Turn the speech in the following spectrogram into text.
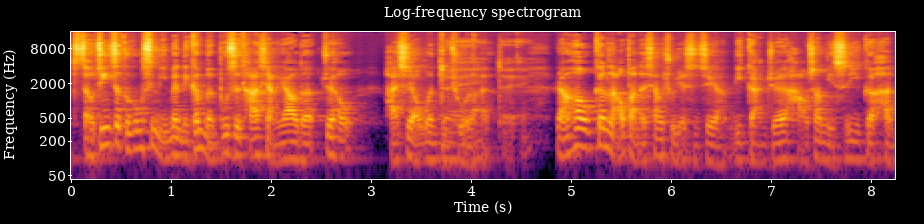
走进这个公司里面，你根本不是他想要的，最后还是有问题出来。对，然后跟老板的相处也是这样，你感觉好像你是一个很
